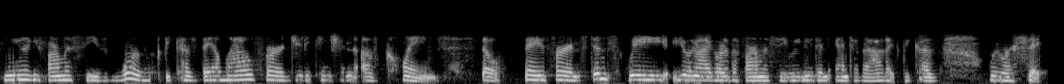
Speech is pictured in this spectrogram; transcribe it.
community pharmacies work because they allow for adjudication of claims. So say for instance we you and i go to the pharmacy we need an antibiotic because we were sick.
